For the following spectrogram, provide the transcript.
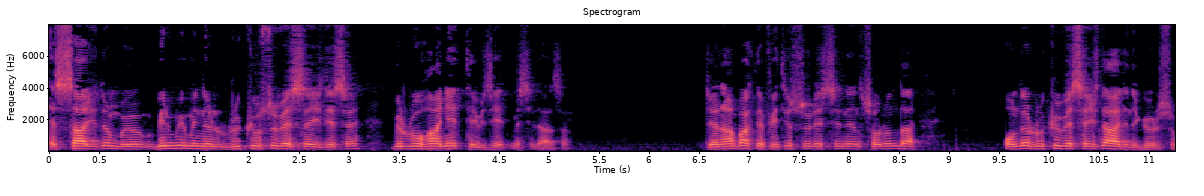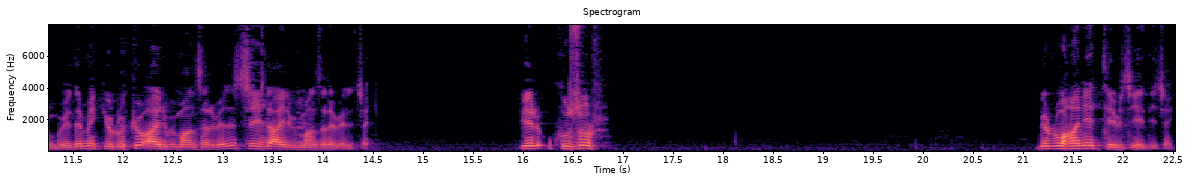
Es-Sacidun buyuruyor. Bir müminin rükusu ve secdesi bir ruhaniyet tevzi etmesi lazım. Cenab-ı Hak da Fetih Suresinin sonunda onları rükû ve secde halinde görürsün buyuruyor. Demek ki rükû ayrı bir manzara verilecek, secde ayrı bir manzara verilecek. Bir huzur, bir ruhaniyet tevzi edecek.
